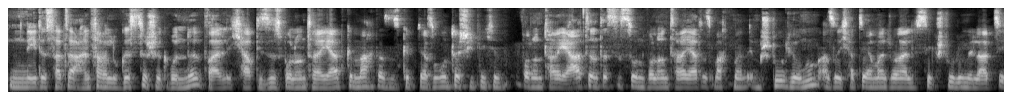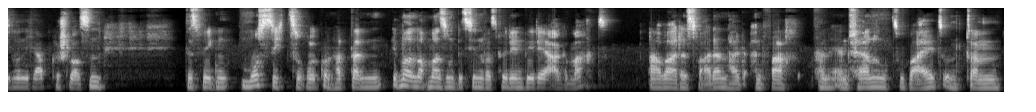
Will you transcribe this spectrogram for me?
Nee, das hatte einfach logistische Gründe, weil ich habe dieses Volontariat gemacht. Also es gibt ja so unterschiedliche Volontariate und das ist so ein Volontariat, das macht man im Studium. Also ich hatte ja mein Journalistikstudium in Leipzig noch nicht abgeschlossen. Deswegen musste ich zurück und habe dann immer noch mal so ein bisschen was für den WDR gemacht. Aber das war dann halt einfach von der Entfernung zu weit und dann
